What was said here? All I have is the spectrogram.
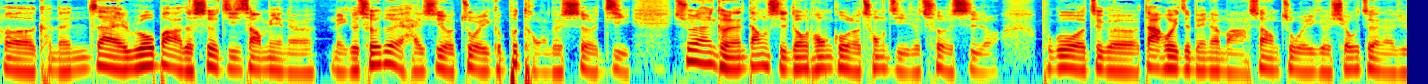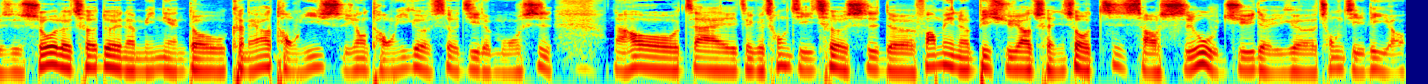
呃，可能在 roll bar 的设计上面呢，每个车队还是有做一个不同的设计。虽然可能当时都通过了冲击的测试哦，不过这个大会这边呢，马上做一个修正呢，就是所有的车队呢，明年都可能要统一使用同一个设计的模式。然后在这个冲击测试的方面呢，必须要承受至少十五 G 的一个冲击力哦，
